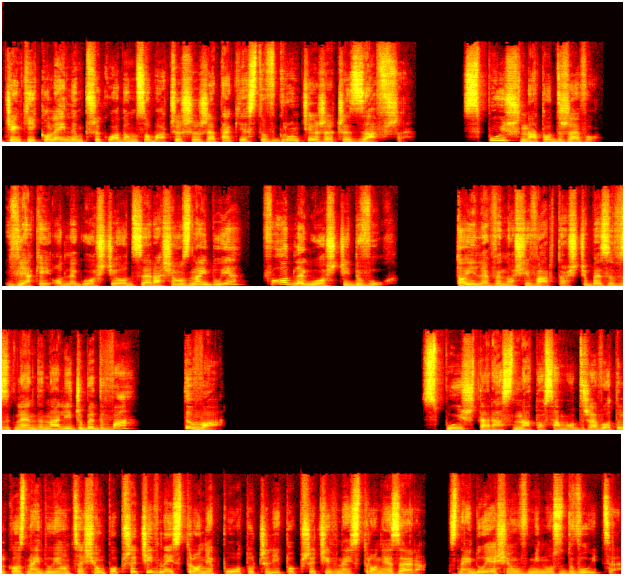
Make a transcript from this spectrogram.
Dzięki kolejnym przykładom zobaczysz, że tak jest w gruncie rzeczy zawsze. Spójrz na to drzewo. W jakiej odległości od zera się znajduje? W odległości 2. To ile wynosi wartość bezwzględna liczby 2? 2. Spójrz teraz na to samo drzewo, tylko znajdujące się po przeciwnej stronie płotu, czyli po przeciwnej stronie zera. Znajduje się w minus dwójce.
